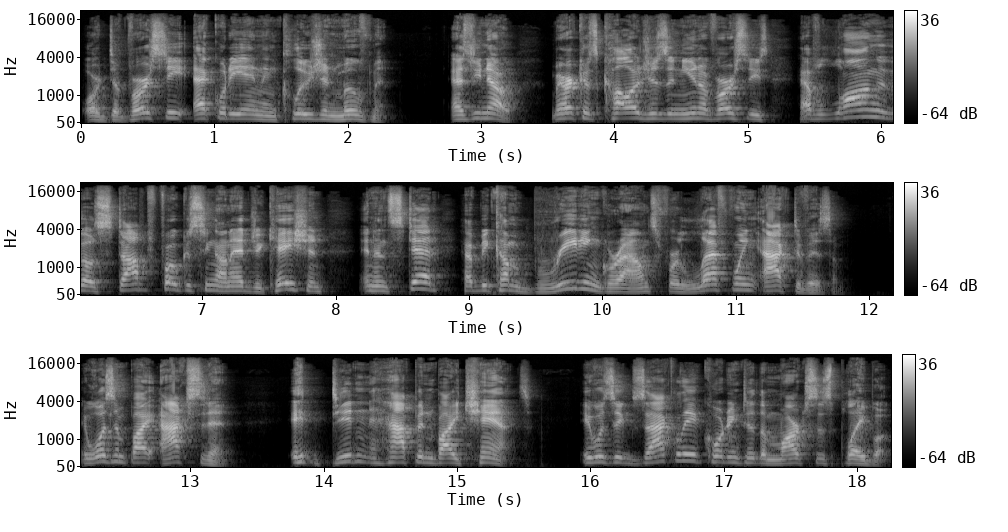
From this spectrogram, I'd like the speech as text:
or diversity, equity, and inclusion movement. As you know, America's colleges and universities have long ago stopped focusing on education and instead have become breeding grounds for left wing activism. It wasn't by accident, it didn't happen by chance. It was exactly according to the Marxist playbook.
